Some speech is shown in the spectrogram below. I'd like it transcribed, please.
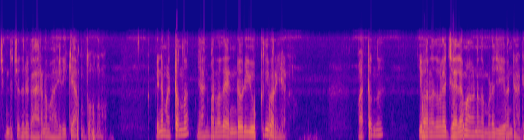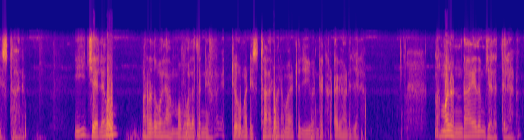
ചിന്തിച്ചതിന് കാരണമായിരിക്കാം എന്ന് തോന്നുന്നു. പിന്നെ മറ്റൊന്ന് ഞാൻ പറഞ്ഞത് എന്റെ ഒരു യുക്തി പറയുകയാണ്. മറ്റൊന്ന് ഈ പറഞ്ഞതുപോലെ ജലമാണ് നമ്മുടെ ജീവന്റെ അടിസ്ഥാനം. ഈ ജലവും പറഞ്ഞതുപോലെ അമ്മ പോലെ തന്നെയാണ് ഏറ്റവും അടിസ്ഥാനപരമായിട്ടുള്ള ജീവന്റെ ഘടകമാണ് ജലം. നമ്മൾ ഉണ്ടായതും ജലത്തിലാണ്.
